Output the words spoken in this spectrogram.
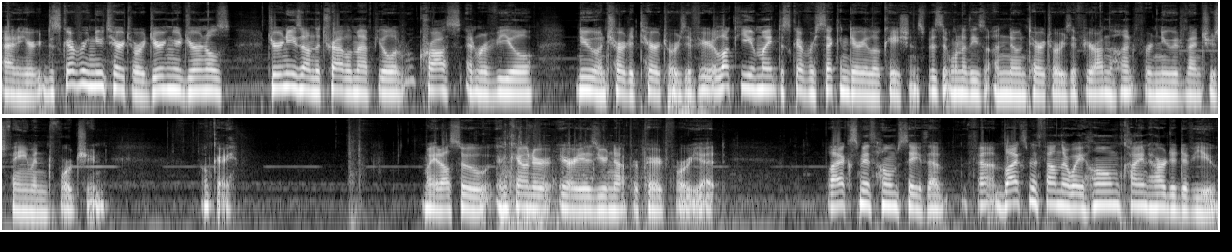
out of here. Discovering new territory. During your journals, journeys on the travel map, you'll cross and reveal new uncharted territories. If you're lucky, you might discover secondary locations. Visit one of these unknown territories if you're on the hunt for new adventures, fame, and fortune. Okay. Might also encounter areas you're not prepared for yet. Blacksmith home safe. That found, blacksmith found their way home, kind-hearted of you.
